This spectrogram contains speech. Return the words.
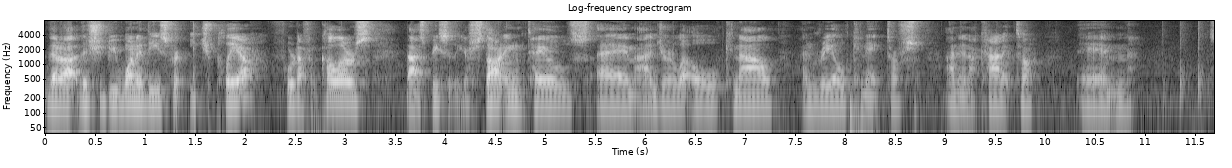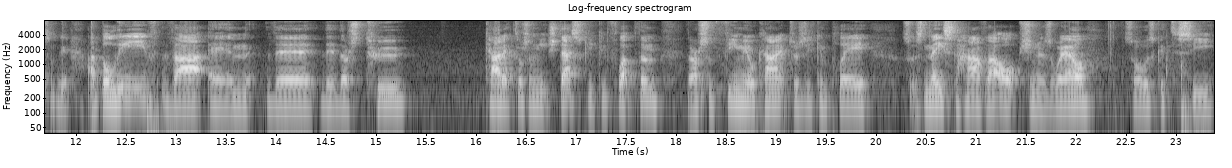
There are there should be one of these for each player, four different colours. That's basically your starting tiles um, and your little canal and rail connectors, and then a character. Um, something. I believe that um, the, the there's two characters on each disc. You can flip them. There are some female characters you can play, so it's nice to have that option as well. It's always good to see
